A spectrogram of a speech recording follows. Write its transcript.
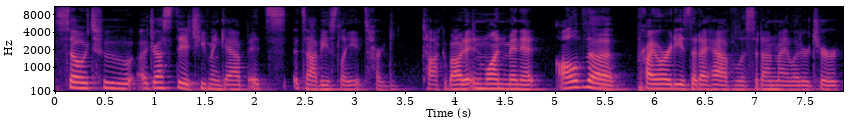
So to address the achievement gap, it's, it's obviously, it's hard to talk about it in one minute. All of the priorities that I have listed on my literature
